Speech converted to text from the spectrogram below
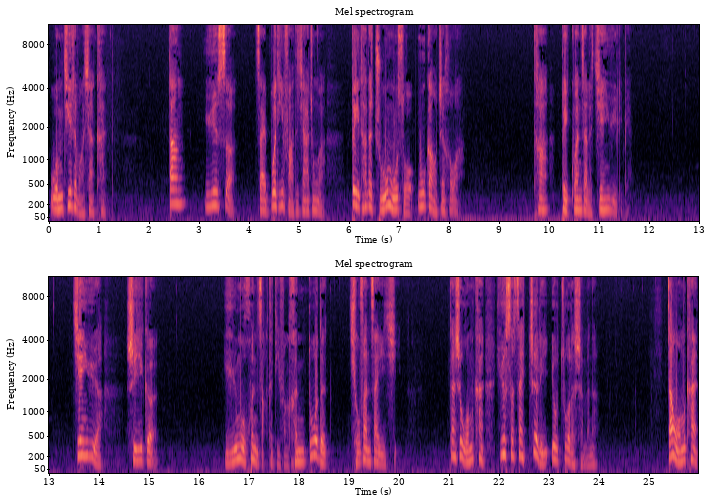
我们接着往下看，当约瑟在波提法的家中啊，被他的主母所诬告之后啊，他被关在了监狱里边。监狱啊，是一个鱼目混杂的地方，很多的囚犯在一起。但是我们看约瑟在这里又做了什么呢？当我们看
